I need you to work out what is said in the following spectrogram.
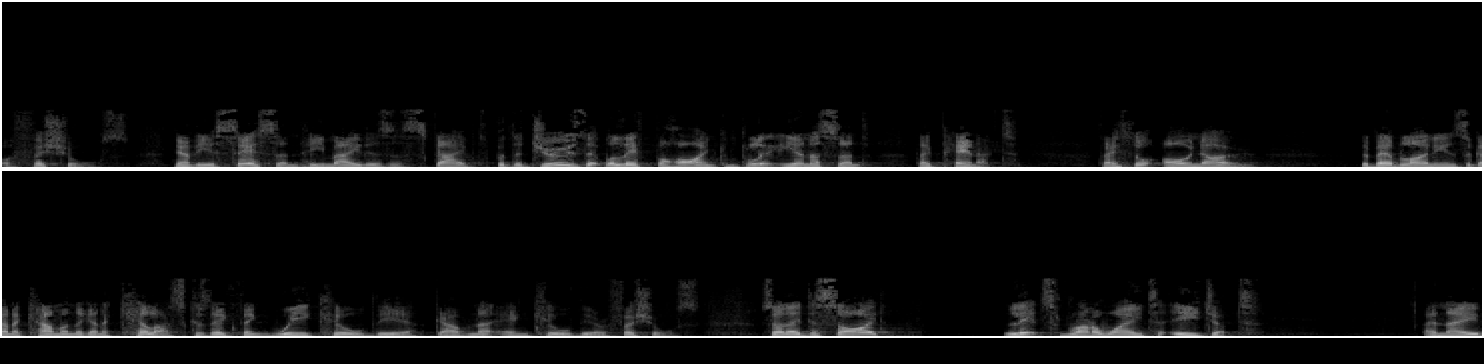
officials. Now, the assassin, he made his escape, but the Jews that were left behind, completely innocent, they panicked. They thought, oh no, the Babylonians are going to come and they're going to kill us because they think we killed their governor and killed their officials. So they decide, let's run away to Egypt. And they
